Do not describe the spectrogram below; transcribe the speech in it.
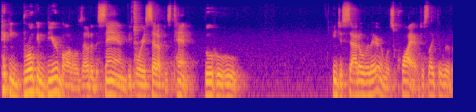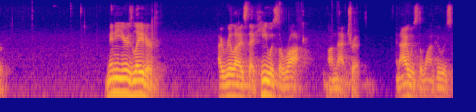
picking broken beer bottles out of the sand before he set up his tent. Boo hoo hoo. He just sat over there and was quiet, just like the river. Many years later, I realized that he was the rock on that trip, and I was the one who was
